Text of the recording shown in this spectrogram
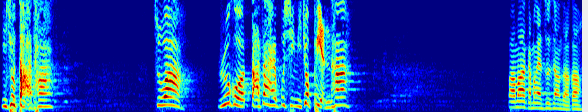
你就打他。主啊，如果打他还不行，你就扁他。爸妈敢不敢做这样祷告？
